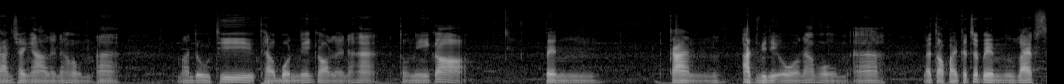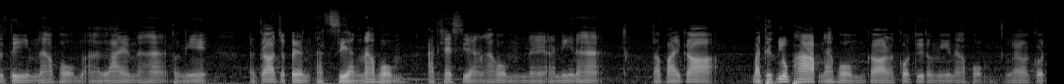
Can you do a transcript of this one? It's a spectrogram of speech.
การใช้งานเลยนะผมอะมาดูที่แถวบนนี้ก่อนเลยนะฮะ ตรงนี้ก็เป็นการอัดวิดีโอนะครับผมอ่าแล้วต่อไปก็จะเป็นไลฟ์สตรีมนะครับผมอ่าไลฟ์นะฮะตรงนี้แล้วก็จะเป็นอัดเสียงนะครับผมอัดแค่เสียงนะครับผมในอันนี้นะฮะต่อไปก็ บันทึกรูปภาพนะครับผมก็กดที่ตรงนี้นะครับผมแล้วกด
